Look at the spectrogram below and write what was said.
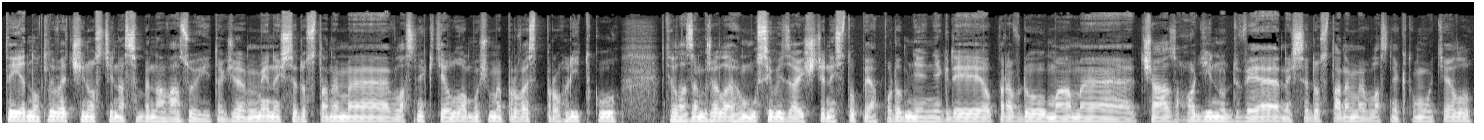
ty jednotlivé činnosti na sebe navazují. Takže my, než se dostaneme vlastně k tělu a můžeme provést prohlídku těla zemřelého, musí být zajištěny stopy a podobně. Někdy opravdu máme čas, hodinu, dvě, než se dostaneme vlastně k tomu tělu.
